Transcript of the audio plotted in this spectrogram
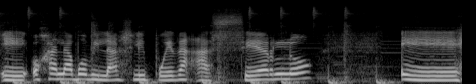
Eh, ojalá Bobby Lashley pueda hacerlo. Eh,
